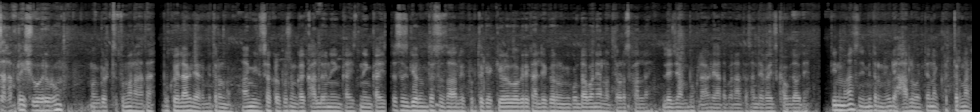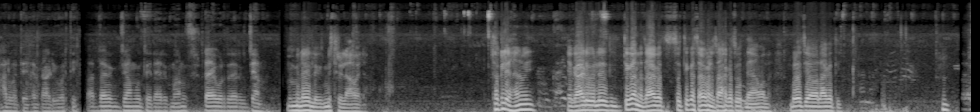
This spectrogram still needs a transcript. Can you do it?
चला फ्रेश वगैरे होऊ. मग भेटतो तुम्हाला आता. भुकाय लागले यार मित्रांनो. आम्ही सकाळपासून काही खाल्लं नाही काहीच नाही काहीच. तसंच गेलो तसंच आलोय. फक्त काही केळं वगैरे खाल्ले घरून मी. कोण डबा नेला तेवढंच खाल्लाय. लय जाम भूक लागली आता पण आता संध्याकाळीच खाऊ जाऊ द्या. तीन माणसं मित्रांनो एवढे हाल होते त्यांना खतरनाक हाल होते याच्या गाडीवरती. डायरेक्ट जाम होते डायरेक्ट माणूस टायरवर डायरेक्ट जाम मग मी लागले मिस्त्री लावायला. थकली आहे ना बाई? या गाडीवर लय तिघांना जागाच तिघा सगळ्यांना जागाच होत नाही आम्हाला. बळच यावं लागत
